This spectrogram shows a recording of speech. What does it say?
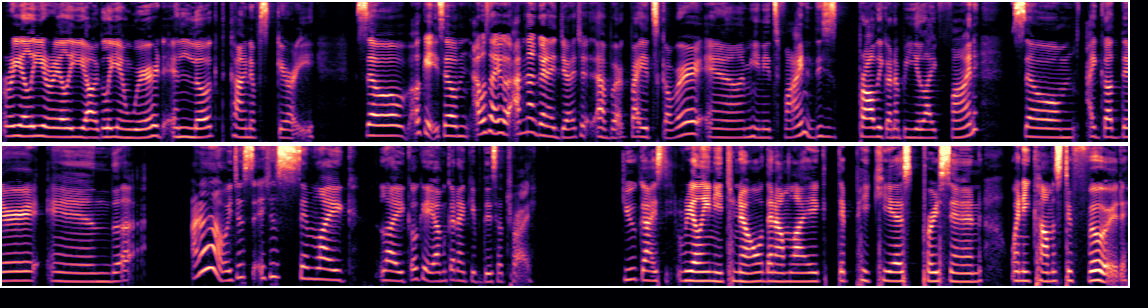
really really ugly and weird and looked kind of scary so okay so i was like i'm not gonna judge a book by its cover and i mean it's fine this is probably gonna be like fun so um, i got there and uh, I don't know. It just it just seemed like like okay, I'm gonna give this a try. You guys really need to know that I'm like the pickiest person when it comes to food.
